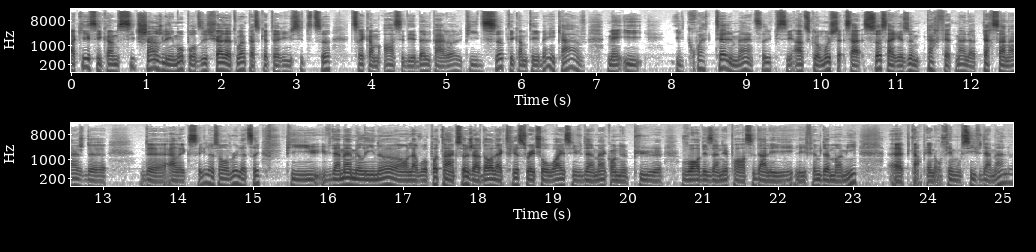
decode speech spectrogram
OK, c'est comme si tu changes les mots pour dire je suis fier de toi parce que tu as réussi tout ça, tu serais comme Ah, c'est des belles paroles. Puis il dit ça, puis t'es comme t'es bien cave, mais il, il croit tellement, tu sais. Puis en tout cas, moi, ça, ça, ça résume parfaitement le personnage de, de Alexei, si on veut, là, tu sais. Puis évidemment, Melina, on la voit pas tant que ça. J'adore l'actrice Rachel Weisz, évidemment, qu'on a pu euh, voir des années passées dans les, les films de Mommy, euh, puis dans plein d'autres films aussi, évidemment. Là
